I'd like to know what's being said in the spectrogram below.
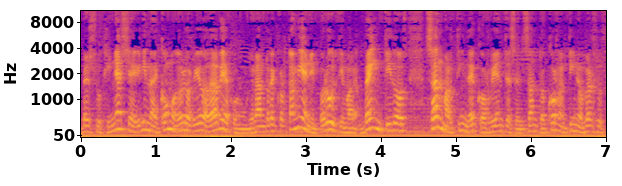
versus Gimnasia de Grima de Comodoro Davia con un gran récord también. Y por último, a las 22, San Martín de Corrientes, el Santo Correntino versus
